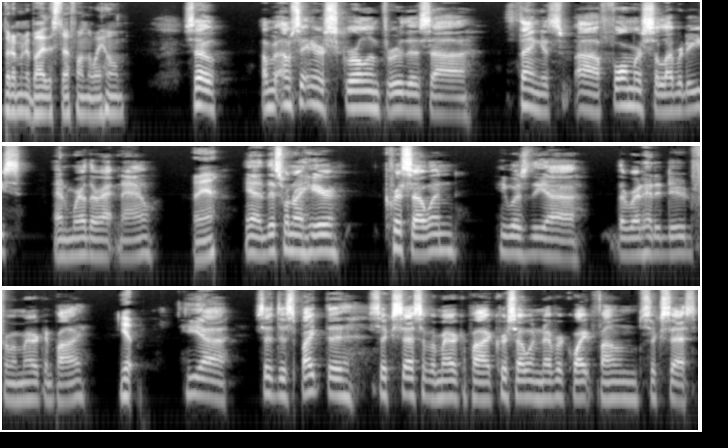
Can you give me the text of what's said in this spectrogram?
but I'm gonna buy the stuff on the way home. So I'm I'm sitting here scrolling through this uh thing. It's uh former celebrities and where they're at now. Oh yeah, Yeah, this one right here, Chris Owen. He was the uh the redheaded dude from American Pie. yep. He uh says despite the success of American Pie, Chris Owen never quite found success.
